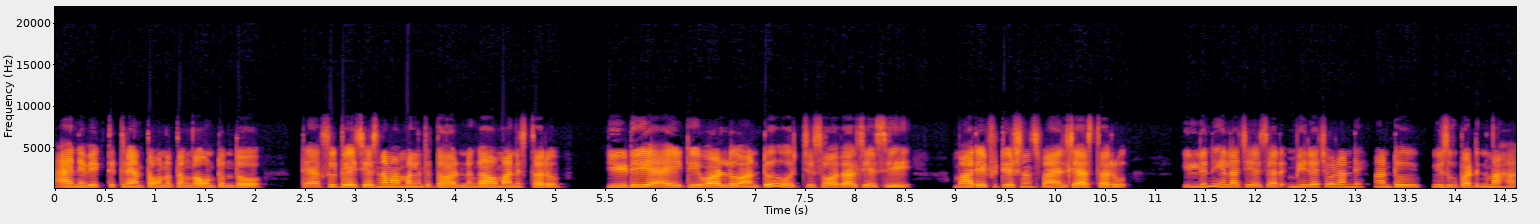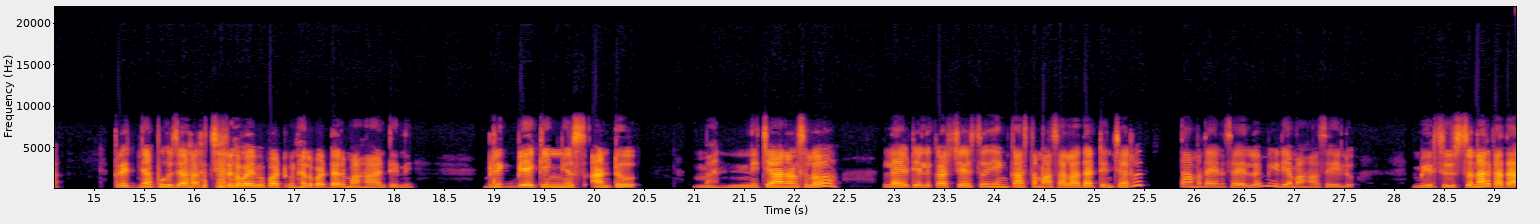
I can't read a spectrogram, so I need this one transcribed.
ఆయన వ్యక్తిత్వం ఎంత ఉన్నతంగా ఉంటుందో. ట్యాక్సులు పే చేసినా మమ్మల్ని ఇంత దారుణంగా అవమానిస్తారు. ఈడీ ఐటీ వాళ్ళు అంటూ వచ్చి సోదాలు చేసి మా రెప్యుటేషన్ స్మైల్ చేస్తారు. ఇల్లుని ఇలా చేశారు. మీరే చూడండి అంటూ విసుగుపడింది మహా. ప్రజ్ఞ పూజ చెరువువైపు పట్టుకుని నిలబడ్డారు మహా ఆంటీని. బ్రిక్ బేకింగ్ న్యూస్ అంటూ అన్ని ఛానల్స్లో లైవ్ టెలికాస్ట్ చేస్తూ ఇంకాస్త మసాలా దట్టించారు తమదైన శైలిలో మీడియా మహాశైలు మీరు చూస్తున్నారు కదా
